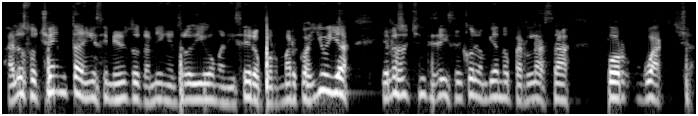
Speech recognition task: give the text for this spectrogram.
a los 80, en ese minuto también entró Diego Manicero por Marcos Yuya y a los 86 el colombiano Perlaza por Huacha.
